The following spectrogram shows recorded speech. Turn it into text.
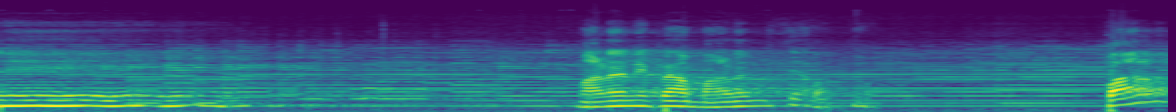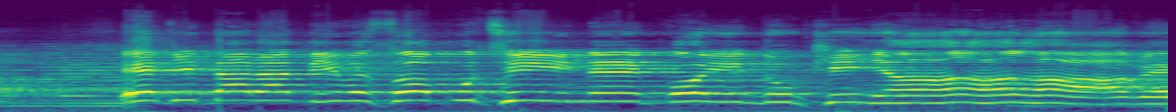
રે માણસની માણસ નથી આવતો. પણ એ જી તારા દિવસો પૂછીને કોઈ દુખિયા આવે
